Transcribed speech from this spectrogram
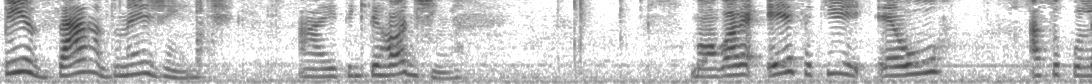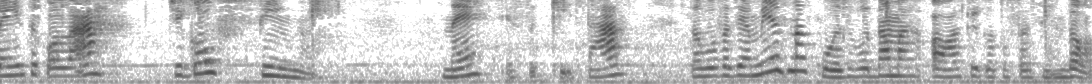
pesado, né, gente? Aí tem que ter rodinha. Bom, agora esse aqui é o a suculenta colar de golfinho, né? Essa aqui, tá? Então, eu vou fazer a mesma coisa. Eu vou dar uma... Ó, o que eu tô fazendo, ó.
